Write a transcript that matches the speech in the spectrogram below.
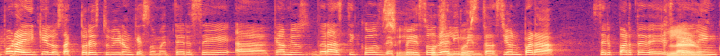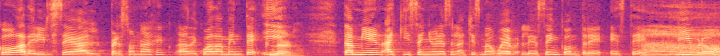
Por ahí que los actores tuvieron que someterse a cambios drásticos de Sí, peso, de supuesto. alimentación para ser parte de este Claro. elenco, adherirse al personaje adecuadamente. Y Claro. también aquí, señores, en la chisma web les encontré este Ah. libro,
